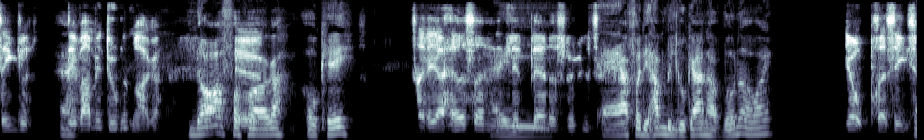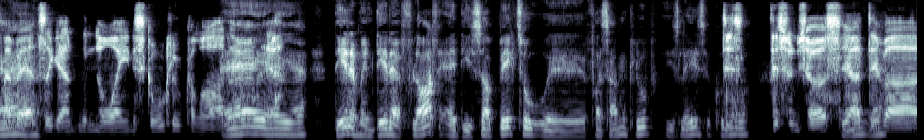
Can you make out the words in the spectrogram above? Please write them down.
single, Ja. det var min doublemarker. Nå, for Øh. pokker. Okay. Så jeg havde sådan Ej. en lidt blandet følelse. Ja, fordi ham ville du gerne have vundet over, ikke? Jo, præcis. Ja, Man vil ja. altid gerne vinde over en skoleklubkammerat. Ja, ja, ja. Det er da, men det er da flot, at de så begge to øh, fra samme klub i Slagelse kunne Det, det synes jeg også. Ja, Ja, ja. det var,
